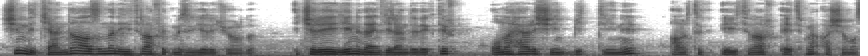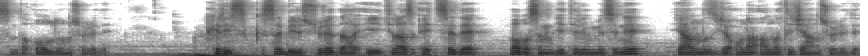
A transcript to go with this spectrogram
Şimdi kendi ağzından itiraf etmesi gerekiyordu. İçeriye yeniden giren dedektif ona her şeyin bittiğini, artık itiraf etme aşamasında olduğunu söyledi. Chris kısa bir süre daha itiraz etse de babasının getirilmesini yalnızca ona anlatacağını söyledi.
